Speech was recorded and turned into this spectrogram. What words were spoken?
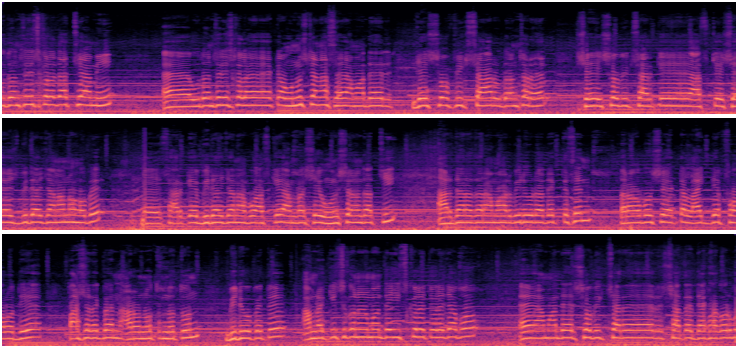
উদানসর স্কুলে যাচ্ছি আমি আহ, স্কুলে একটা অনুষ্ঠান আছে আমাদের যে শফিক স্যার উদানসরের সেই শফিক স্যারকে আজকে শেষ বিদায় জানানো হবে। স্যারকে বিদায় জানাব আজকে আমরা সেই অনুষ্ঠানে যাচ্ছি। আর যারা যারা আমার ভিডিওটা দেখতেছেন তারা অবশ্যই একটা লাইক দিয়ে ফলো দিয়ে পাশে দেখবেন আরও নতুন নতুন ভিডিও পেতে। আমরা কিছুক্ষণের মধ্যে স্কুলে চলে যাব। আমাদের সবিক স্যারের সাথে দেখা করব।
